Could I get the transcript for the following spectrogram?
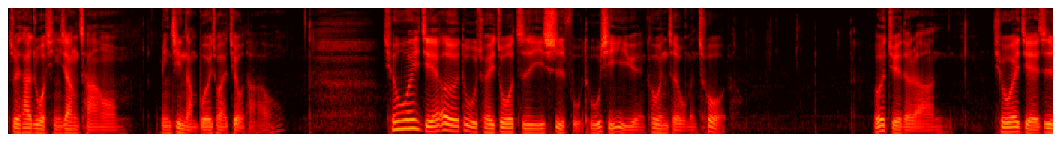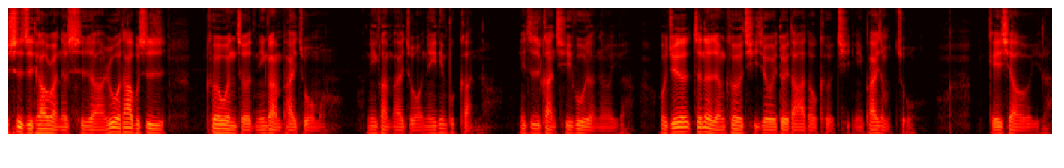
所以他如果形象差哦，民进党不会出来救他哦。邱威杰二度捶桌质疑市府突袭议员，柯文哲我们错了。我就觉得啦，邱薇姐是柿子挑软的吃啊，如果她不是。柯文哲，你敢拍桌吗？你敢拍桌？你一定不敢啊！你只是敢欺负人而已啊！我觉得真的人客气，就会对大家都客气。你拍什么桌？给小而已啦。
